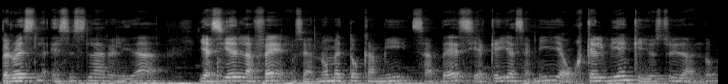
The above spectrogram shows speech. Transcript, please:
Pero es, esa es la realidad. Y así es la fe. O sea, no me toca a mí saber si aquella semilla o aquel bien que yo estoy dando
